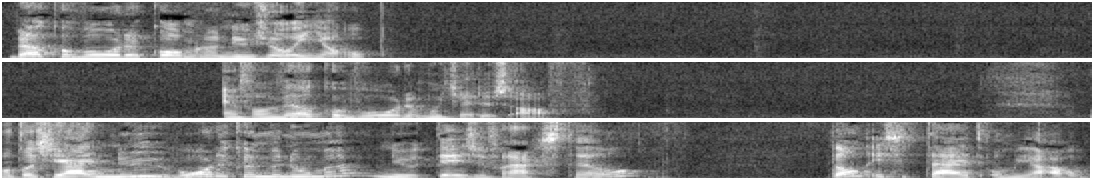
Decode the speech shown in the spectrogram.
Welke woorden komen er nu zo in je op? En van welke woorden moet jij dus af? Want als jij nu woorden kunt benoemen, nu ik deze vraag stel, dan is het tijd om jouw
